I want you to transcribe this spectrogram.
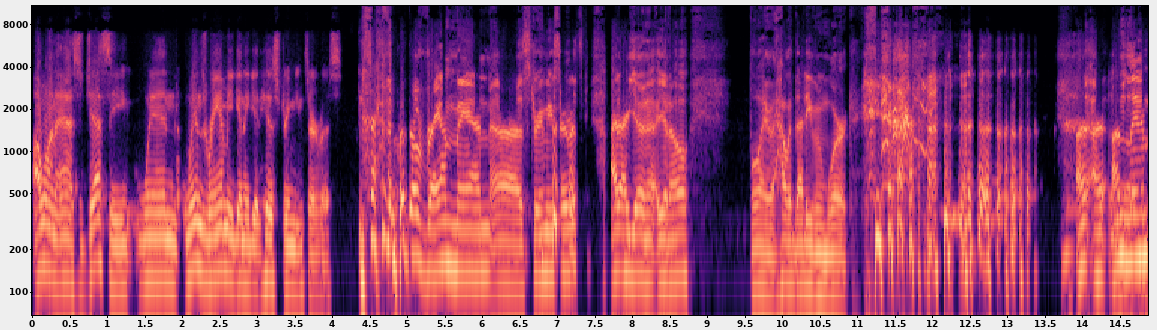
I want to ask Jesse, when when's Rammy going to get his streaming service? the Ram Man uh, streaming service. I, I- you know, you know, boy, how would that even work? Un- un- unlim-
